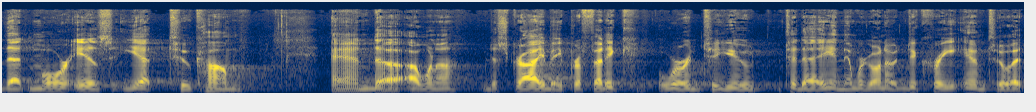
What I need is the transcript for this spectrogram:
that more is yet to come. And uh, I want to describe a prophetic word to you today, and then we're going to decree into it.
